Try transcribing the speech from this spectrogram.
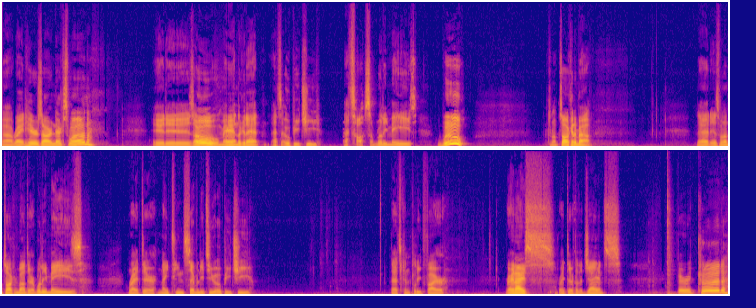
All right, here's our next one. It is, oh man, look at that. That's OPC. That's awesome. Willie Mays. Woo! That's what I'm talking about. That is what I'm talking about there. Willie Mays Right there. 1972 OPC. That's complete fire. Very nice. Right there for the Giants. Very good.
